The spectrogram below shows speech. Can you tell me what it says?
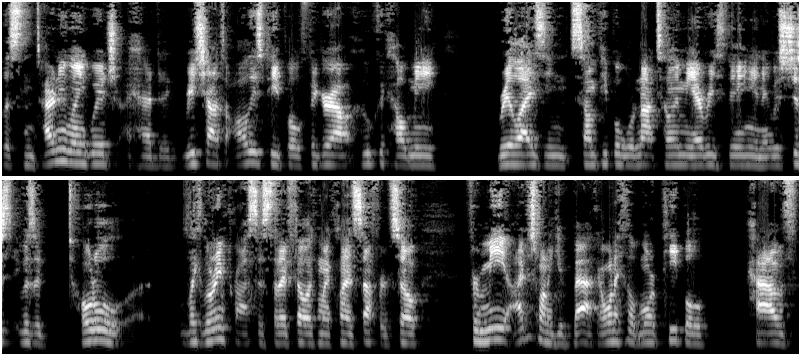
this entire new language. I had to reach out to all these people, figure out who could help me, realizing some people were not telling me everything. And it was just, it was a total like learning process that I felt like my clients suffered. So for me, I just want to give back. I want to help more people have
